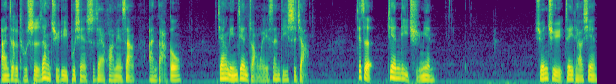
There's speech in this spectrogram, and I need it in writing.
按这个图示，让曲率不显示在画面上，按打勾，将零件转为 3D 视角。接着建立曲面。选取这一条线，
